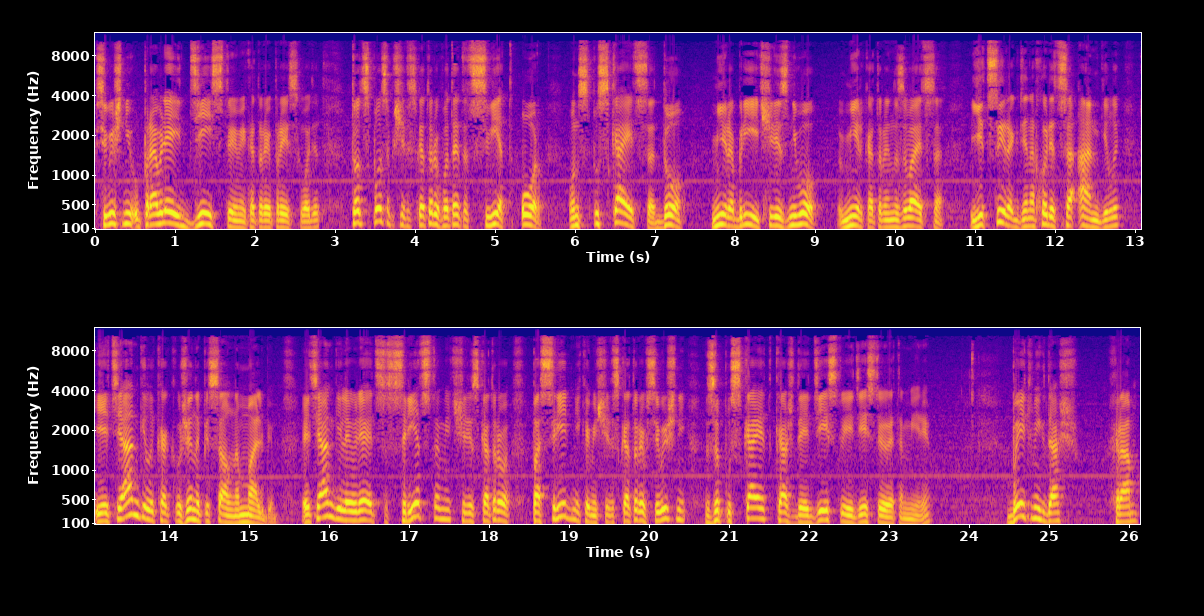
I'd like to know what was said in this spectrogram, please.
Всевышний управляет действиями, которые происходят, тот способ, через который вот этот свет, ор, он спускается до мира Брии, через него в мир, который называется Яцира, где находятся ангелы, и эти ангелы, как уже написал нам Мальбим, эти ангелы являются средствами, через которые, посредниками, через которые Всевышний запускает каждое действие и действие в этом мире. Бейт Мигдаш, храм,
